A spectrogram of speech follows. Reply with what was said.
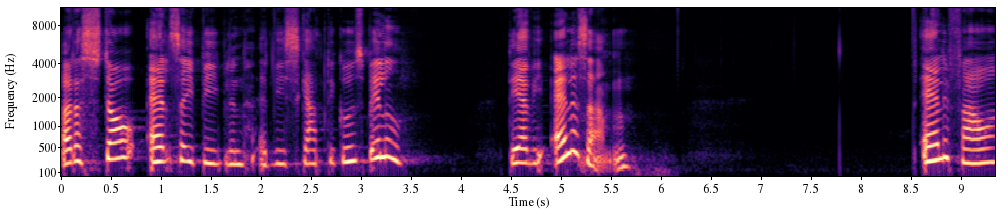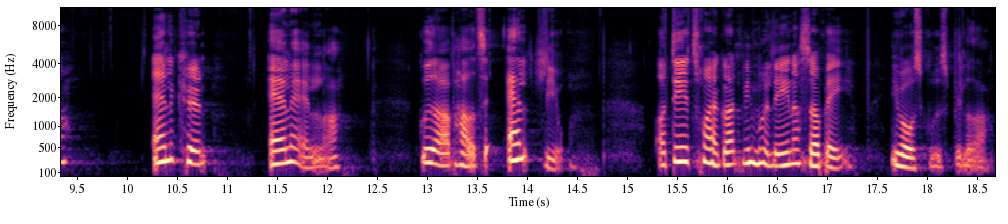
Og der står altså i Bibelen, at vi er skabt i Guds billede. Det er vi alle sammen. Alle farver, alle køn, alle aldre. Gud er ophavet til alt liv. Og det tror jeg godt, vi må læne os op af i vores gudsbilleder.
